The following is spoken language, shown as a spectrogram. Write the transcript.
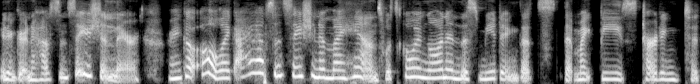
And you're going to have sensation there. Or you go, oh, like I have sensation in my hands. What's going on in this meeting that's that might be starting to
